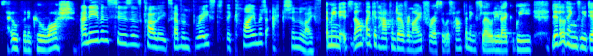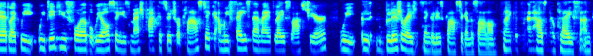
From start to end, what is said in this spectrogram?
soap and a cool wash. And even Susan's colleagues have embraced the climate action life. I mean, it's not like it happened overnight for us. It was happening slowly. Like we little things we did, like we we did use foil, but we also used mesh packets which were plastic, and we phased them out late last year. We obliterated single-use plastic in the salon. Like it, it has no place. And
